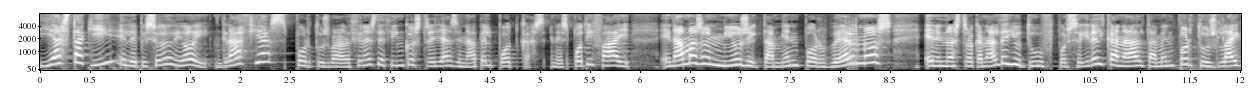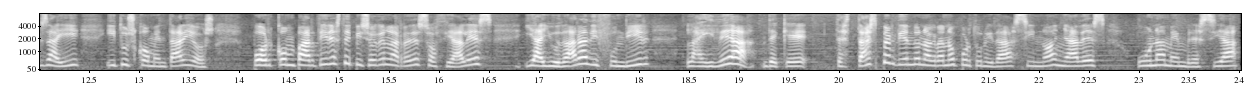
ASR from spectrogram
Y hasta aquí el episodio de hoy. Gracias por tus valoraciones de 5 estrellas en Apple Podcast, en Spotify, en Amazon Music, también por vernos en nuestro canal de YouTube, por seguir el canal, también por tus likes ahí y tus comentarios, por compartir este episodio en las redes sociales y ayudar a difundir la idea de que te estás perdiendo una gran oportunidad si no añades una membresía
